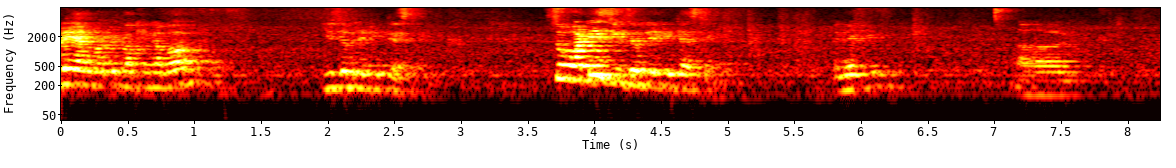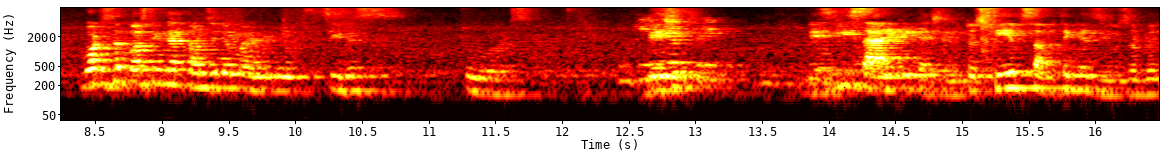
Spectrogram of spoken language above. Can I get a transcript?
today I'm going to be talking about usability testing. So what is usability testing? Any of you? Uh, what is the first thing that comes in your mind when you see this two words? Basic, basically sanity testing to see if something is usable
